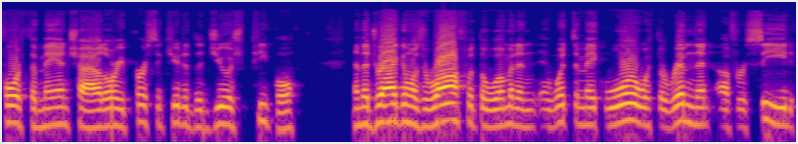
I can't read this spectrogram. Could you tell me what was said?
forth the man child, or he persecuted the Jewish people. And the dragon was wroth with the woman and, and went to make war with the remnant of her seed,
